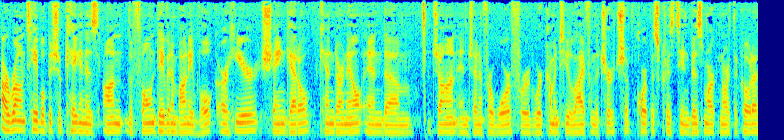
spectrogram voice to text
our roundtable, Bishop Kagan is on the phone. David and Bonnie Volk are here. Shane Gettle, Ken Darnell, and um, John and Jennifer Warford. We're coming to you live from the Church of Corpus Christi in Bismarck, North Dakota.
